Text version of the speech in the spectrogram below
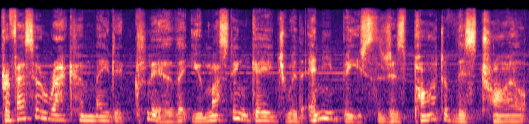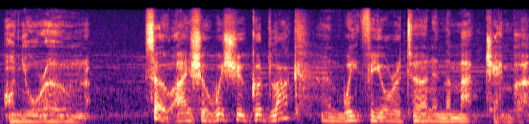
Professor Rackham made it clear that you must engage with any beast that is part of this trial on your own. So I shall wish you good luck and wait for your return in the map chamber.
